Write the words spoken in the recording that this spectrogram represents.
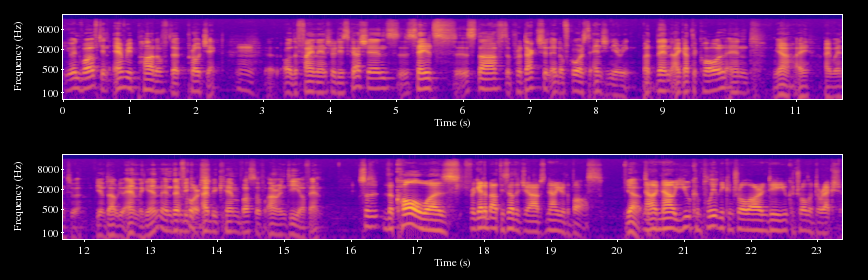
you're involved in every part of that project. Mm. Uh, all the financial discussions, uh, sales uh, stuff, the production, and of course engineering. But then I got the call, and yeah, I, I went to a BMW M again, and then Of beca-. I became boss of R and D of M. So th- the call was, forget about these other jobs. Now you're the boss. Yeah, Now, now you completely control R and D. You control the direction.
